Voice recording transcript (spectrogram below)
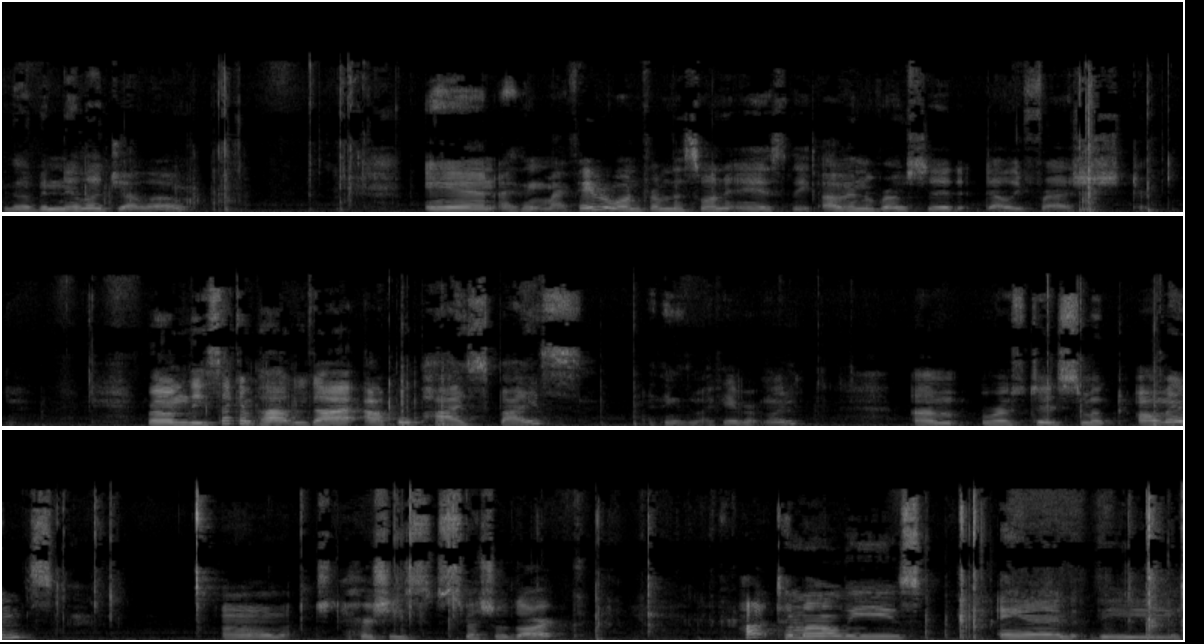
the vanilla jello, and I think my favorite one from this one is the oven roasted deli fresh turkey. From the second pot, we got apple pie spice. I think it's my favorite one. Um, roasted smoked almonds, um, Hershey's Special Dark, hot tamales, and the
